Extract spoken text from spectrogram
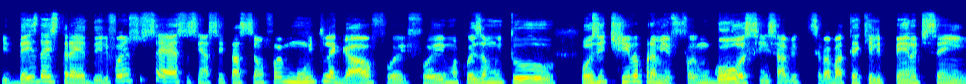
E desde a estreia dele foi um sucesso, assim, a aceitação foi muito legal, foi, foi uma coisa muito positiva para mim, foi um gol, assim, sabe? Você vai bater aquele pênalti sem,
